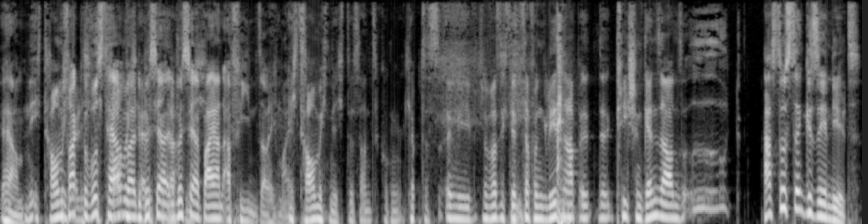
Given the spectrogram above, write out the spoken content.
Herm? Nee, ich trau mich Ich frag bewusst ich trau Herm, weil du bist ja, du bist ja Bayern-affin, sag ich mal. Ich traue mich nicht, das anzugucken. Ich habe das irgendwie, was ich jetzt davon gelesen habe, da krieg ich schon Gänsehaut und so. Hast du es denn gesehen, Nils?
